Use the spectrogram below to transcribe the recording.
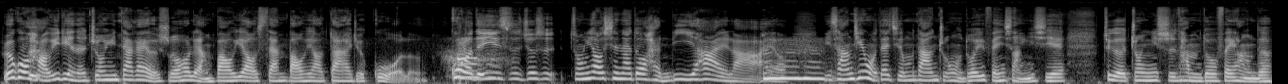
如果好一点的中医，大概有时候两包药、三包药大概就过了。过了的意思就是中药现在都很厉害啦，还有。嗯你常听我在节目当中，我都会分享一些这个中医师，他们都非常的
